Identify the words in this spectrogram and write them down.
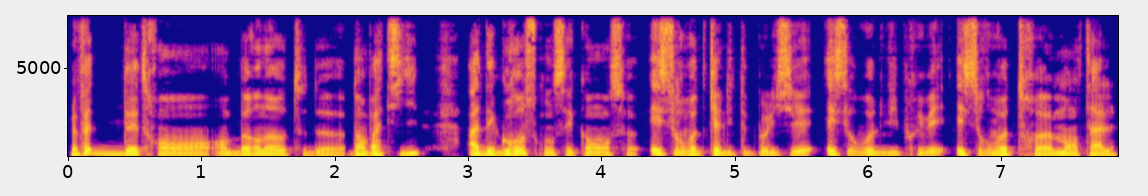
le fait d'être en, burn-out d'empathie a des grosses conséquences et sur votre qualité de policier, et sur votre vie privée, et sur votre mental.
